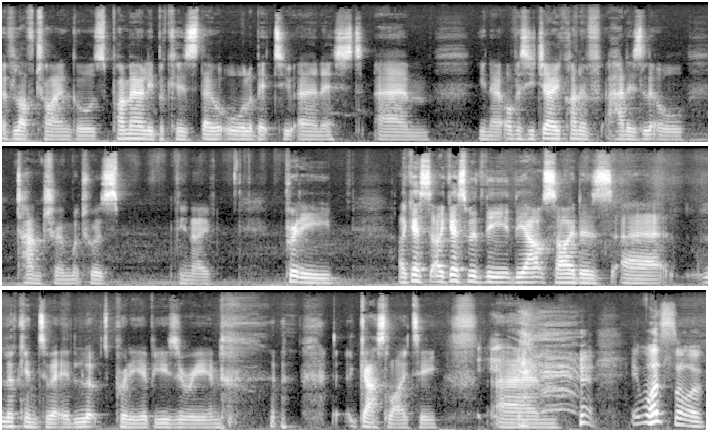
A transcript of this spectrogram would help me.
of love triangles, primarily because they were all a bit too earnest. Um, you know, obviously Joe kind of had his little tantrum, which was, you know, pretty. I guess I guess with the the outsiders uh, look into it, it looked pretty abusery and gaslighty. Um, it was sort of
